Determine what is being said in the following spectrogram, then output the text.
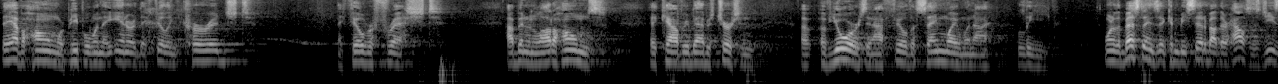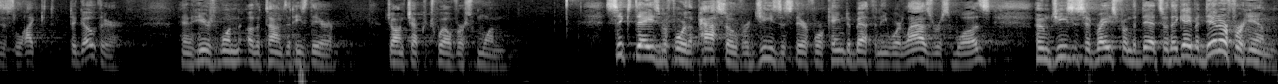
They have a home where people, when they enter, they feel encouraged, they feel refreshed. I've been in a lot of homes at Calvary Baptist Church and, of yours, and I feel the same way when I leave. One of the best things that can be said about their house is Jesus liked to go there. And here's one of the times that he's there John chapter 12, verse 1. Six days before the Passover, Jesus therefore came to Bethany where Lazarus was, whom Jesus had raised from the dead. So they gave a dinner for him,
